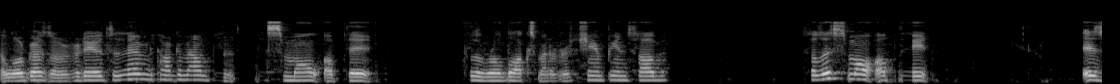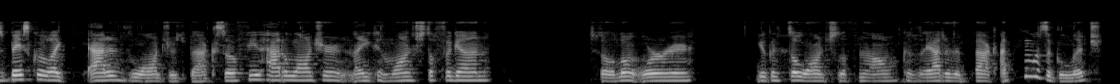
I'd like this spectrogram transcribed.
Hello guys, another video. Today I'm talking about the, small update for the Roblox Metaverse Champions Hub. So this small update is basically like they added the launchers back. So if you had a launcher, now you can launch stuff again. So don't worry, you can still launch stuff now because they added it back. I think it was a glitch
